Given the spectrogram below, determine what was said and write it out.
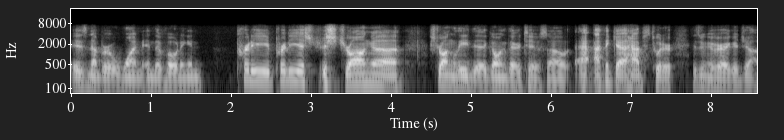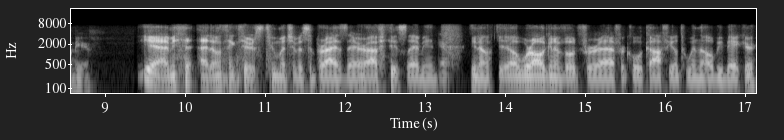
is number one in the voting and pretty pretty strong uh strong lead uh, going there too. So I, think uh, Habs Twitter is doing a very good job here. Yeah, I mean, I don't think there's too much of a surprise there. Obviously, I mean, yeah. you, know, we're all going to vote for uh, for Cole Caufield to win the Hobey Baker.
